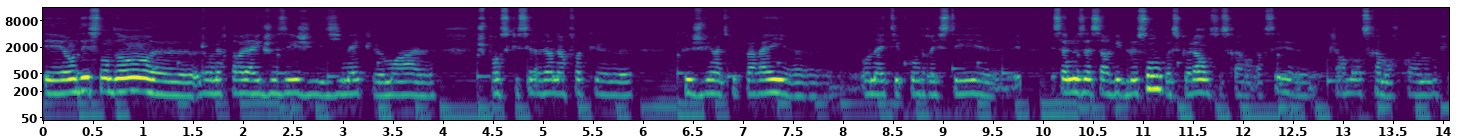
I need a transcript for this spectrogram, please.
Et en descendant, euh, j'en ai reparlé avec José. Je lui ai dit, mec, euh, moi, je pense que c'est la dernière fois que, que je vis un truc pareil, on a été con de rester. et ça nous a servi de leçon parce que là, on se serait renversé, clairement, on serait mort. Quoi. Donc,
